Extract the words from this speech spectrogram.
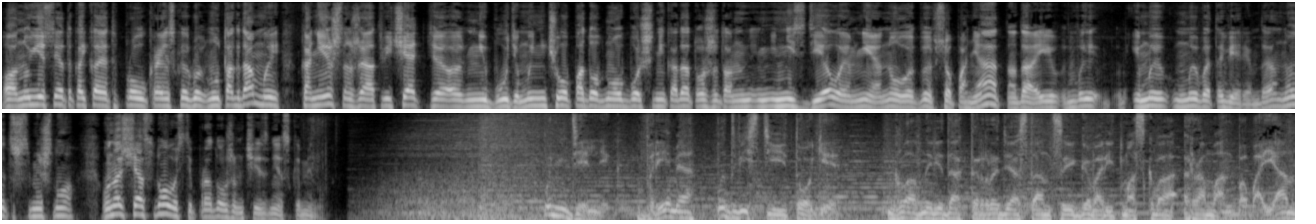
а, ну если это какая-то проукраинская группа, ну тогда мы, конечно же, отвечать а, не будем. Мы ничего подобного больше никогда тоже там не, не сделаем. Не, ну все понятно, да, и, вы, и мы, мы в это верим, да. Ну это же смешно. У нас сейчас новости, продолжим через несколько минут. Понедельник. Время подвести итоги. Главный редактор радиостанции «Говорит Москва» Роман Бабаян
